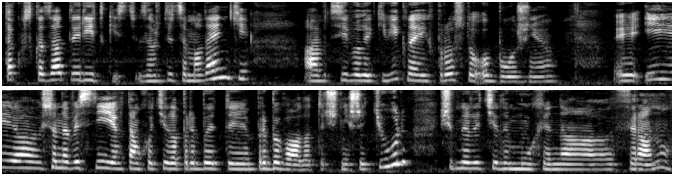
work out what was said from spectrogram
так сказати, рідкість. Завжди це маленькі, а ці великі вікна їх просто обожнюю. Е, І е, все навесні я там хотіла прибити, прибивала точніше тюль, щоб не летіли мухи на фіра, ну,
